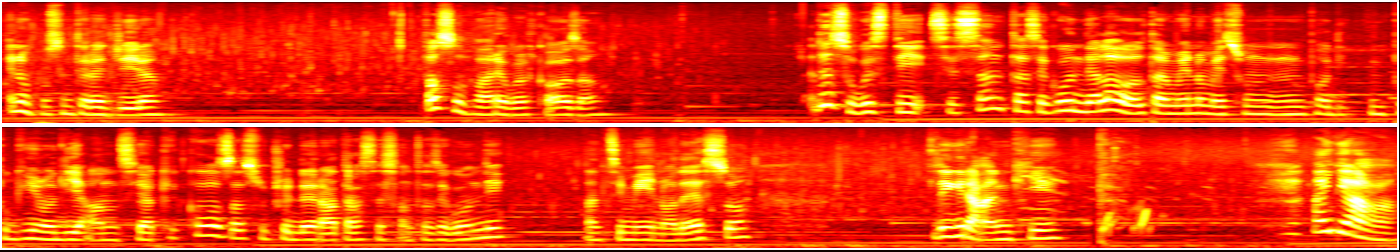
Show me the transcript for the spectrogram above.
e non posso interagire. Posso fare qualcosa? Adesso questi 60 secondi alla volta mi hanno messo un, po di, un pochino di ansia. Che cosa succederà tra 60 secondi? Anzi meno adesso. Dei granchi. Aia!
